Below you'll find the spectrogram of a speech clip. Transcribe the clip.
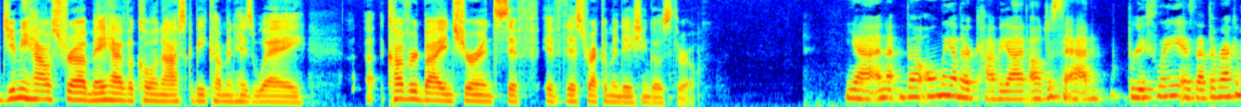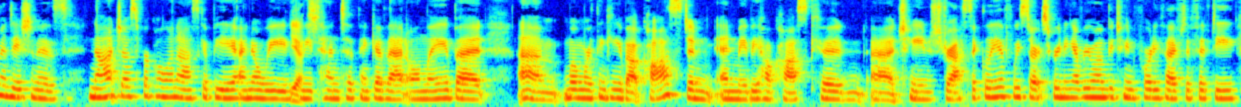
Jimmy Houstra may have a colonoscopy coming his way, uh, covered by insurance if if this recommendation goes through. Yeah, and the only other caveat I'll just add briefly is that the recommendation is not just for colonoscopy. I know we, yes. we tend to think of that only, but um, when we're thinking about cost and, and maybe how cost could uh, change drastically if we start screening everyone between 45 to 50,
